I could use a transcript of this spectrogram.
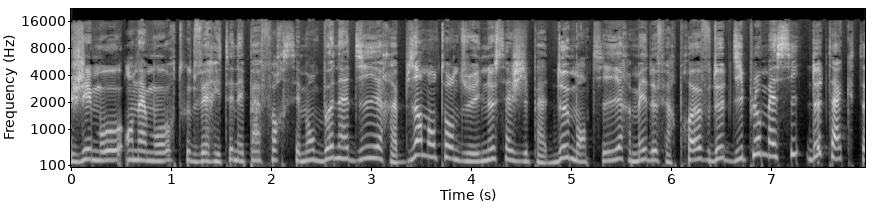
Gémeaux, en amour, toute vérité n'est pas forcément bonne à dire. Bien entendu, il ne s'agit pas de mentir, mais de faire preuve de diplomatie, de tact.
